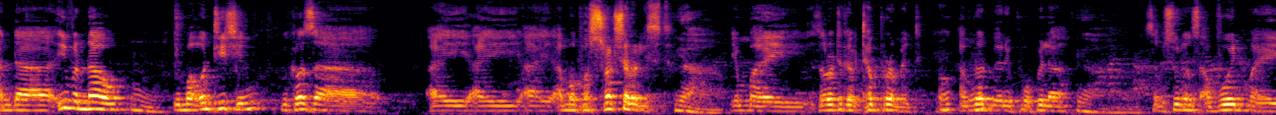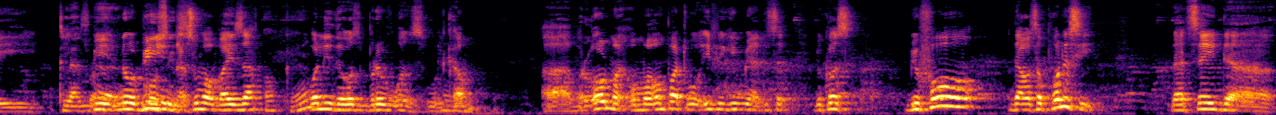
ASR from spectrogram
and uh, even now in my own teaching because uh, I, I, I am a post-structuralist Yeah. in my theoretical temperament. I'm not very popular. Yeah. Some students avoid my Class, be, uh, no being a supervisor. Okay. Only those brave ones will come. Uh, but all my on my own part, if you give me a decent because before there was a policy that said uh,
